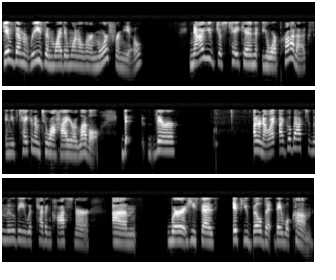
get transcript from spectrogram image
give them a reason why they want to learn more from you. Now you've just taken your products and you've taken them to a higher level. They're I don't know. I, I go back to the movie with Kevin Costner, um, where he says, "If you build it, they will come."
